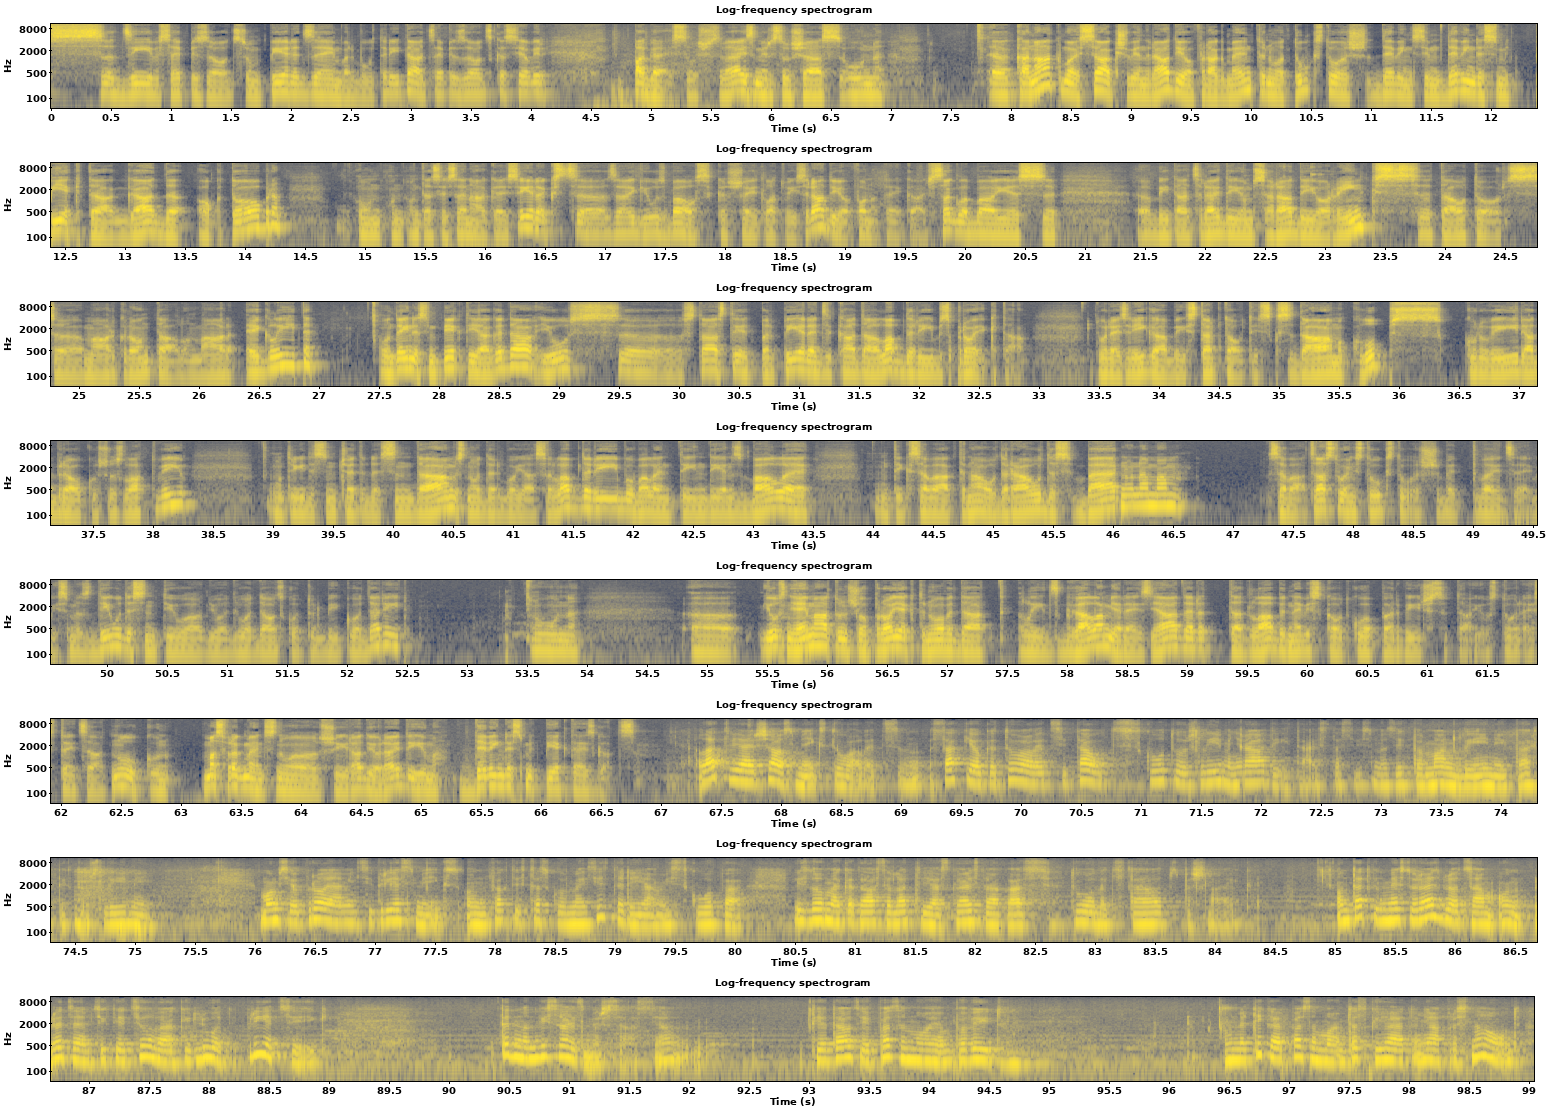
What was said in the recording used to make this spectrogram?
dzīves epizodes un pieredzējumi, varbūt arī tādas epizodes, kas jau ir pagaisušas vai aizmirsušās. Un, eh, Kā nākamo es sākšu vienu radiofragmentu no 1995. gada oktobra, Un, un, un tas ir senākais ieraksts, Zaigi, jūsu balss, kas šeit Latvijas radiofonotēkā ir saglabājies. Bija tāds raidījums Radio Rings, tā autors Māra Krontāla un Māra Eglīte. Un 95. gadā jūs stāstiet par pieredzi kādā labdarības projektā. Toreiz Rīgā bija starptautisks dāmu klubs, kuru vīri atbraukuši uz Latviju. Un 30, 40 dāmas nodarbojās ar labdarību, Valentīna dienas ballē, tika savākta nauda raudas bērnu namam. Savāca 8000, bet vajadzēja vismaz 20, jo ļoti daudz ko tur bija ko darīt. Un, uh, jūs ņēmāt un šo projektu novedāt līdz galam, ja reiz jādara, tad labi, nevis kaut ko par virsmu. Tā jūs toreiz teicāt. Nu, Mazs fragments no šī radio raidījuma - 95. gads. Latvijā ir šausmīgs toalets. Saka jau, ka toalets ir tautas kultūras līmeņa rādītājs. Tas vismaz ir par manu līniju, par arhitektūras līniju. Mums joprojām ir briesmīgas. Un faktiski tas, ko mēs izdarījām visi kopā, es domāju, ka tās ir Latvijā skaistākās toaletes telpas pašlaik. Un tad, kad mēs tur aizbraucām un redzējām, cik tie cilvēki ir ļoti priecīgi, tad man viss aizmirsās. Ja? tie daudzie pazemojumi pa vidu. Un ne tikai pazemojumi, tas, ka jāiet un jāprasa naudu,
